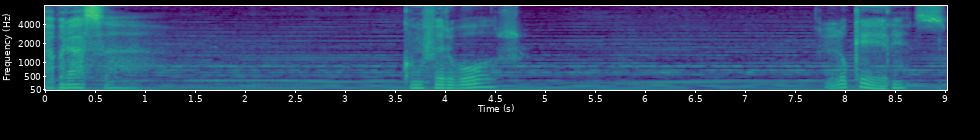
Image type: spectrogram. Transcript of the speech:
Abraza con fervor lo que eres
